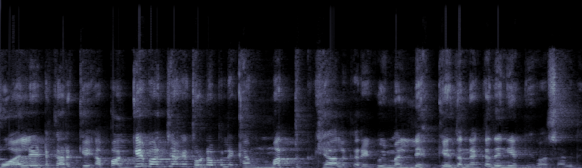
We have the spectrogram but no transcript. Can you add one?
ਵਾਇਲੇਟ ਕਰਕੇ ਆਪਾਂ ਅੱਗੇ ਵੱਧ ਜਾਾਂਗੇ ਤੁਹਾਡਾ ਭੁਲੇਖਾ ਮਤ ਖਿਆਲ ਕਰੇ। ਕੋਈ ਮੈਂ ਲਿਖ ਕੇ ਦਿੰਨਾ ਕਦੇ ਨਹੀਂ ਅੱਗੇ ਵੱਧ ਸਕਦੇ।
